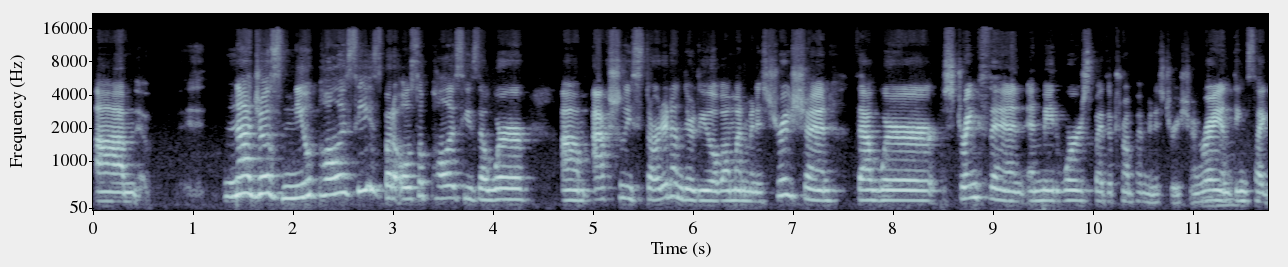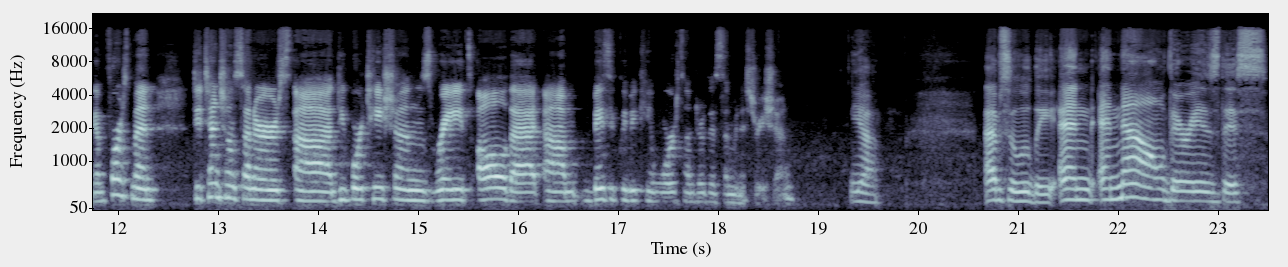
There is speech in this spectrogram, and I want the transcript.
um, not just new policies, but also policies that were um, actually started under the Obama administration that were strengthened and made worse by the Trump administration, right? And things like enforcement, detention centers, uh, deportations, raids, all that um, basically became worse under this administration. Yeah. Absolutely. And and now there is this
